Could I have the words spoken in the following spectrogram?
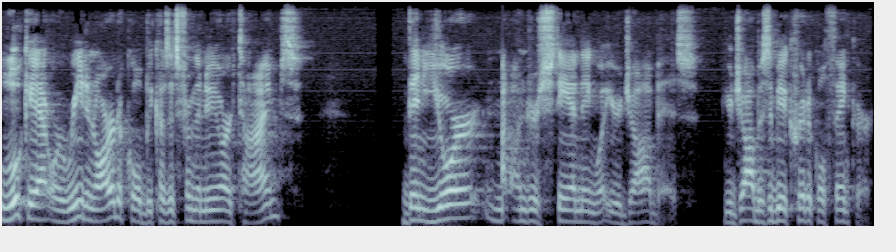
look at or read an article because it's from the New York Times, then you're not understanding what your job is. Your job is to be a critical thinker.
